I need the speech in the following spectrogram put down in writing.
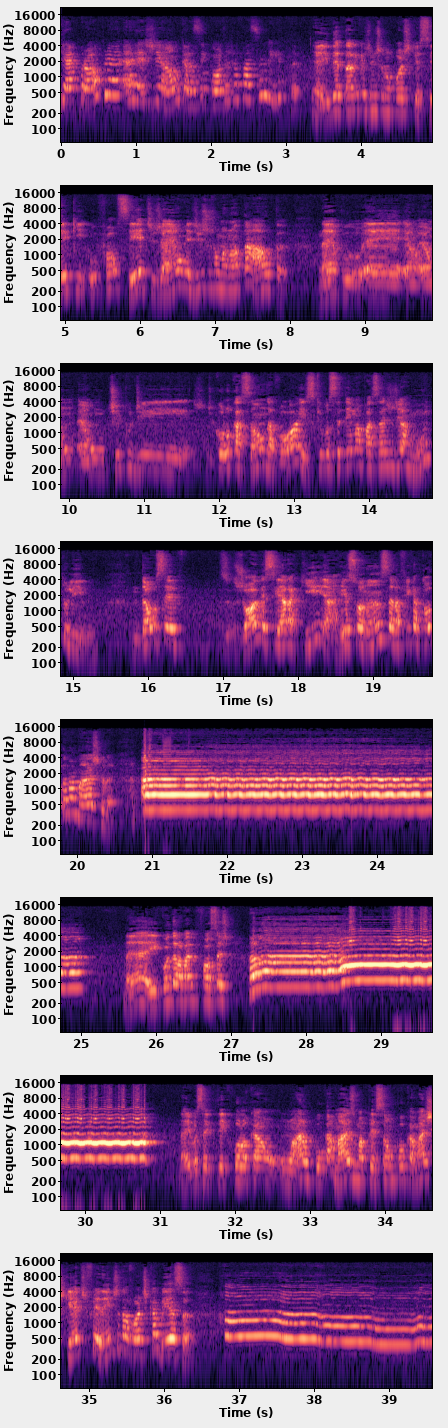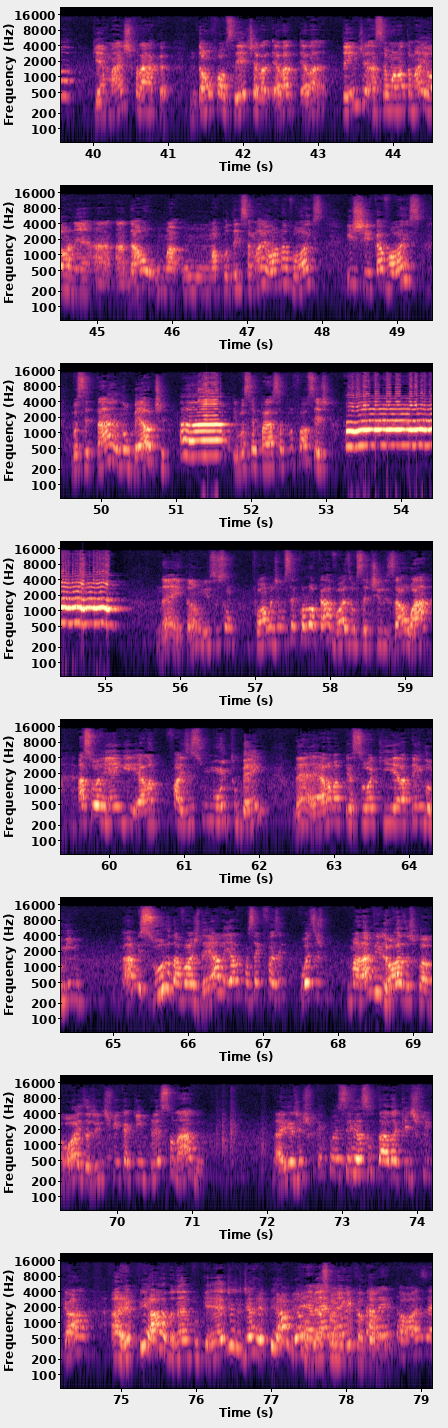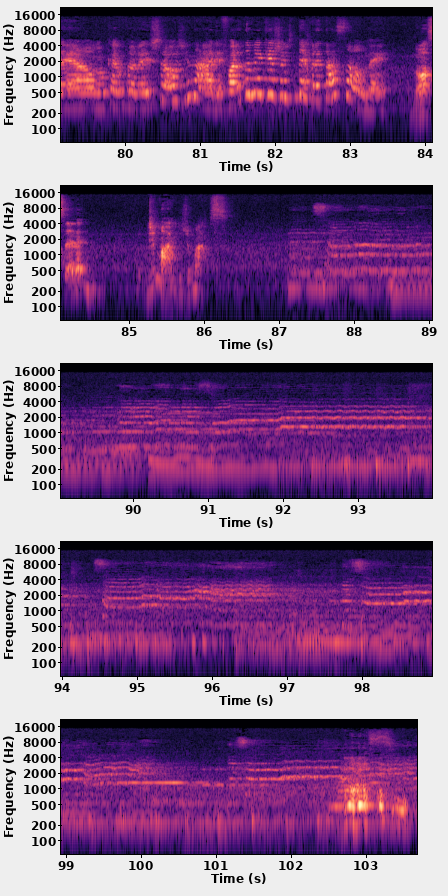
porque a própria região que ela se encontra já facilita. É, e detalhe que a gente não pode esquecer que o falsete já é um registro de uma nota alta. Né, é, é, é, um, é um tipo de, de colocação da voz que você tem uma passagem de ar muito livre. Então você joga esse ar aqui, a ressonância ela fica toda na máscara. Ah! Né? E quando ela vai pro falsete, ah! Você tem que colocar um ar um pouco a mais, uma pressão um pouco a mais, que é diferente da voz de cabeça. Que é mais fraca. Então o falsete, ela, ela, ela tende a ser uma nota maior, né? A, a dar uma, uma potência maior na voz, estica a voz, você tá no belt, ah, e você passa pro falsete. Ah, né? Então isso são formas de você colocar a voz, de você utilizar o ar. A Soheng, ela faz isso muito bem, né? Ela é uma pessoa que ela tem um domínio absurdo da voz dela e ela consegue fazer coisas maravilhosas com a voz, a gente fica aqui impressionado. Aí a gente fica com esse resultado aqui de ficar arrepiado, né? Porque é de, de arrepiar mesmo ela ver a sua é muito talentosa, é uma cantora extraordinária. Fora também a questão de interpretação, né? Nossa, ela é demais, demais. Oh,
